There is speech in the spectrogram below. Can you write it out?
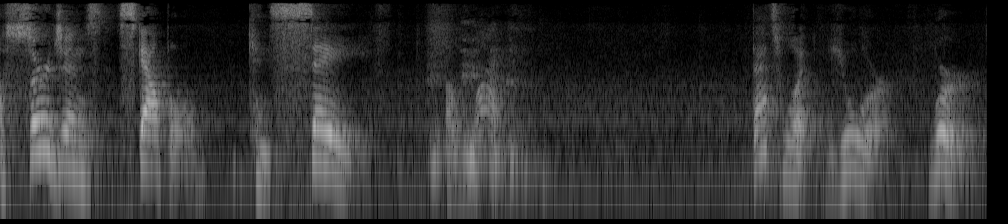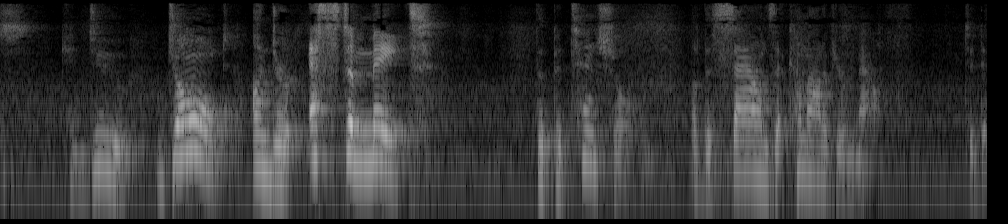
A surgeon's scalpel can save a life. That's what your words can do. Don't underestimate the potential of the sounds that come out of your mouth today,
